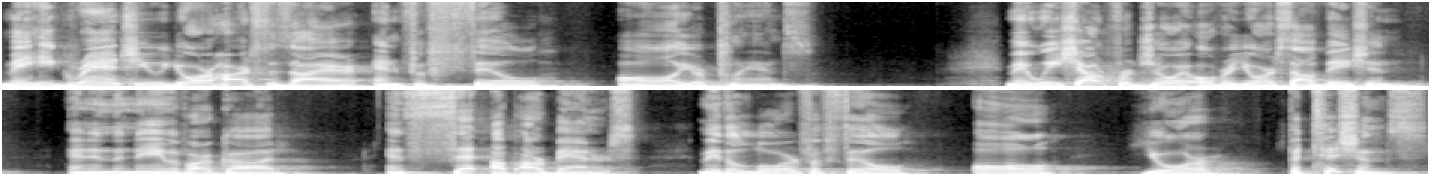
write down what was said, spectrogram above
May he grant you your heart's desire and fulfill all your plans. May we shout for joy over your salvation and in the name of our God and set up our banners. May the Lord fulfill all your petitions.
